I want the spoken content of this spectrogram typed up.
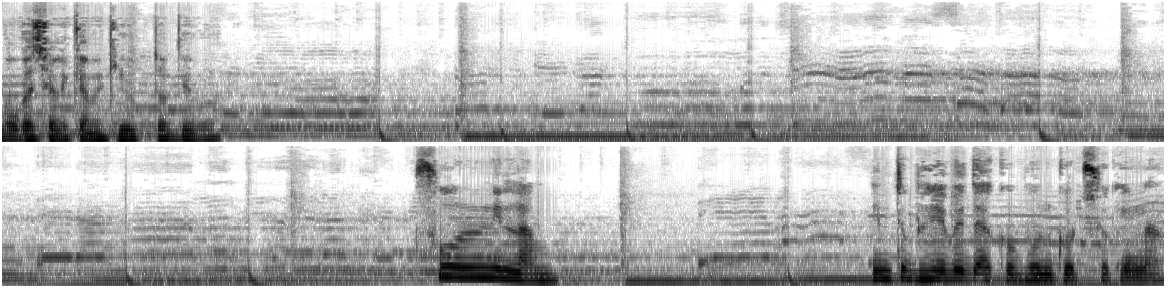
বোকা ছেলেকে আমি কি উত্তর দিব? ফুল নিলাম। কিন্তু ভেবে দেখো ভুল করছ কিনা।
